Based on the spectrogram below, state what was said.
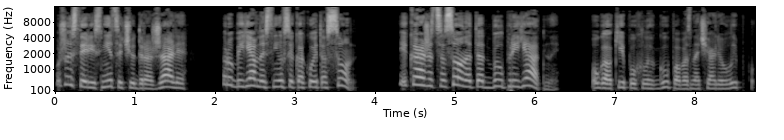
Пушистые ресницы чуть дрожали. Руби явно снился какой-то сон. И, кажется, сон этот был приятный. Уголки пухлых губ обозначали улыбку.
